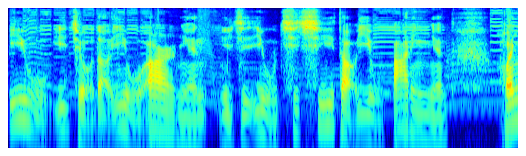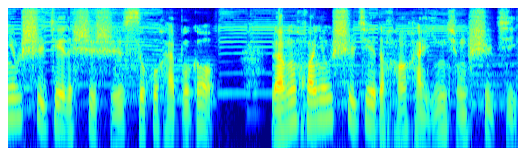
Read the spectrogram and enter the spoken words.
1519到1522年以及1577到1580年环游世界的事实似乎还不够。两个环游世界的航海英雄事迹，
